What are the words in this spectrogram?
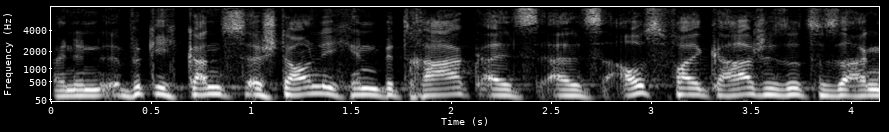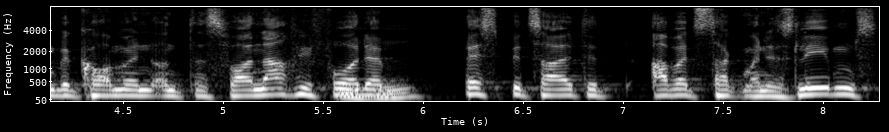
einen wirklich ganz erstaunlichen Betrag als, als Ausfallgage sozusagen bekommen. Und das war nach wie vor mhm. der bestbezahlte Arbeitstag meines Lebens.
